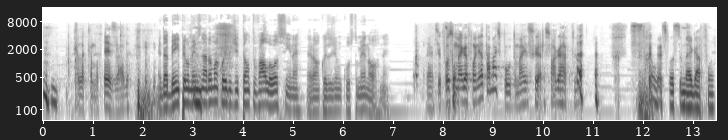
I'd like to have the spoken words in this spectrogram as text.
Aquela cama pesada. Ainda bem, pelo menos não era uma coisa de tanto valor assim, né? Era uma coisa de um custo menor, né? É, se fosse um megafone ia estar tá mais puto, mas era só uma garrafinha. se fosse um megafone.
